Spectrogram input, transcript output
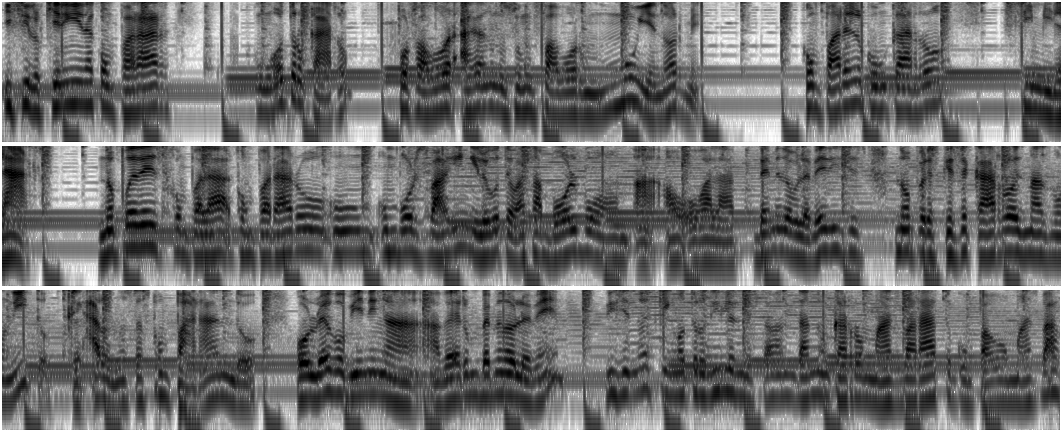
Y si lo quieren ir a comparar con otro carro, por favor háganos un favor muy enorme. Compárenlo con un carro similar. No puedes comparar, comparar un, un- Volkswagen y luego te vas a Volvo o a, la BMW y dices, no, pero es que ese carro es más bonito. Claro, no estás comparando. O luego vienen a, a ver un BMW, dicen, no, es que en otro dealer me estaban dando un carro más barato con pago más bajo.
